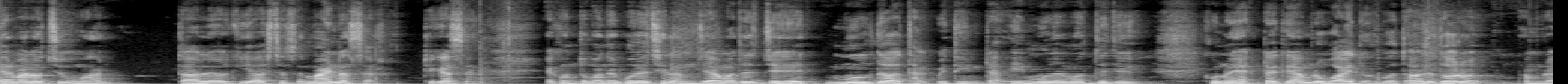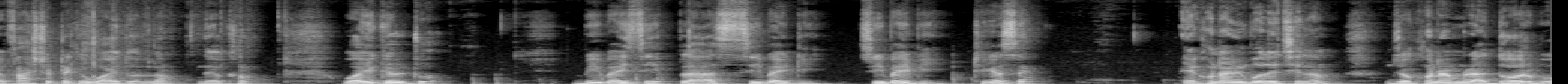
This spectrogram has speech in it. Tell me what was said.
এর মান হচ্ছে ওয়ান তাহলে কি আসতেছে? মাইনাস আর ঠিক আছে? এখন তোমাদের বলেছিলাম যে আমাদের যে মূল দেওয়া থাকবে তিনটা, এই মূলের মধ্যে যে কোনো একটাকে আমরা ওয়াই ধরবো, তাহলে ধরো আমরা ফার্স্টারটাকে ওয়াই ধরলাম, দেখো y equal to b by c plus c by d c by b ঠিক আছে? এখন আমি বলেছিলাম, যখন আমরা ধরবো,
